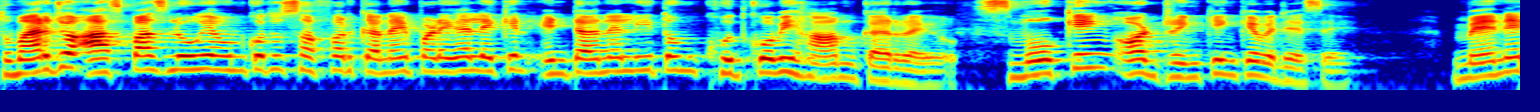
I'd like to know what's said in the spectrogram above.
तुम्हारे जो आसपास लोग हैं, उनको तो सफ़र करना ही पड़ेगा, लेकिन इंटरनली तुम खुद को भी हार्म कर रहे हो। स्मोकिंग और ड्रिंकिंग के वजह से। मैंने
